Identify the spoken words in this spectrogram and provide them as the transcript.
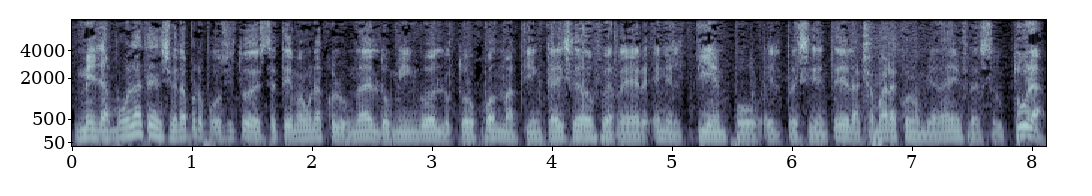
Me llamó la atención a propósito de este tema una columna del domingo del doctor Juan Martín Caicedo Ferrer en El Tiempo, el presidente de la Cámara Colombiana de Infraestructura.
